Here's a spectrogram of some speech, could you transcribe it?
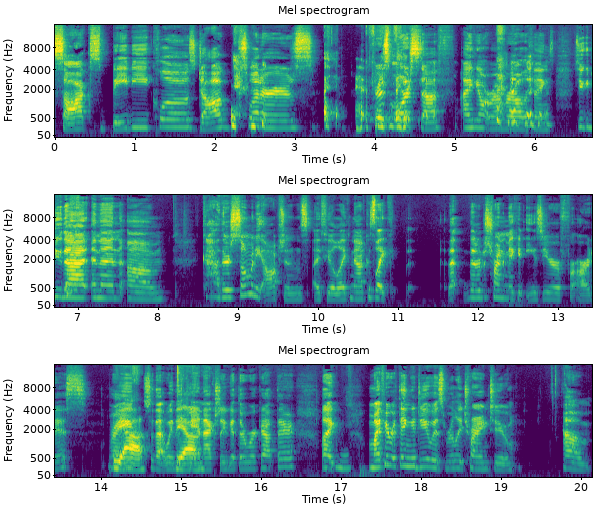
socks, baby clothes, dog sweaters, there's more stuff. I don't remember all the things. So you could do that, and then, um, God, there's so many options. I feel like now because like that, they're just trying to make it easier for artists, right? Yeah. So that way they Yeah. can actually get their work out there. Like Mhm. my favorite thing to do is really trying to, um,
